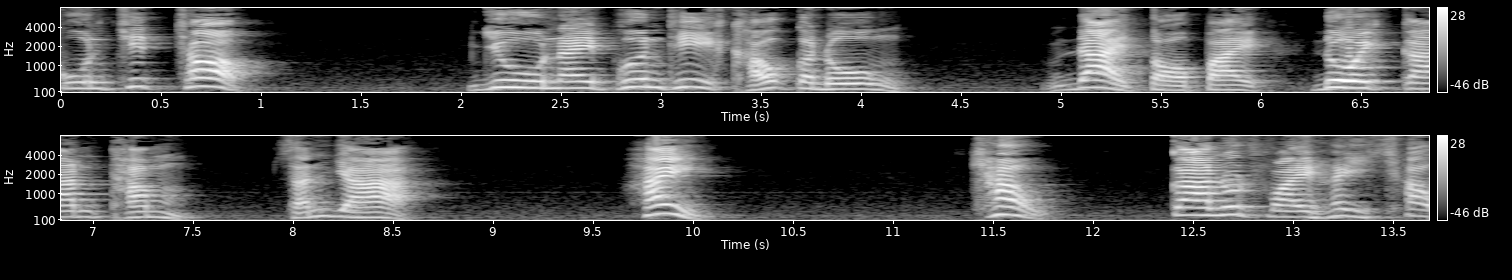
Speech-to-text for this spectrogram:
กูลชิดชอบ อยู่ในพื้นที่เขากระโดง ได้ต่อไปโดยการทำสัญญา ให้เช่า การรถไฟให้เช่า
